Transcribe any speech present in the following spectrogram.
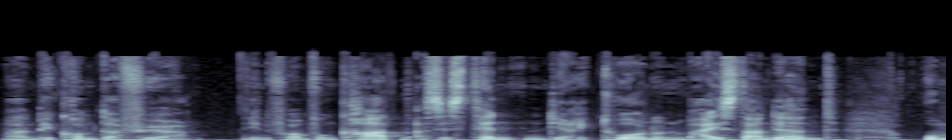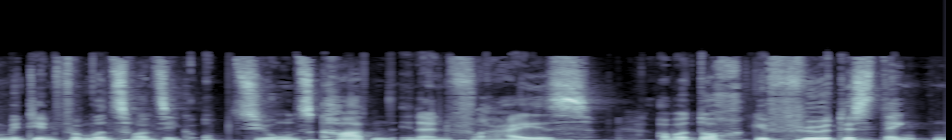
Man bekommt dafür in Form von Karten Assistenten, Direktoren und Meister an der Hand, um mit den 25 Optionskarten in ein freies, aber doch geführtes Denken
